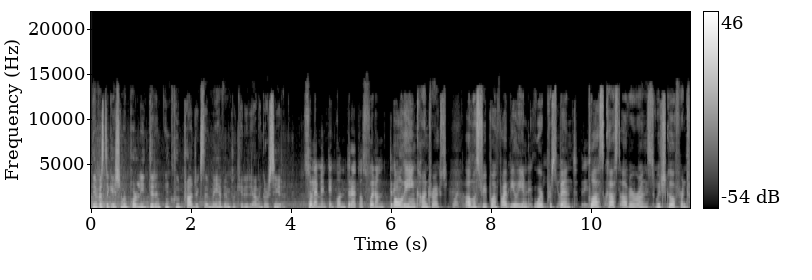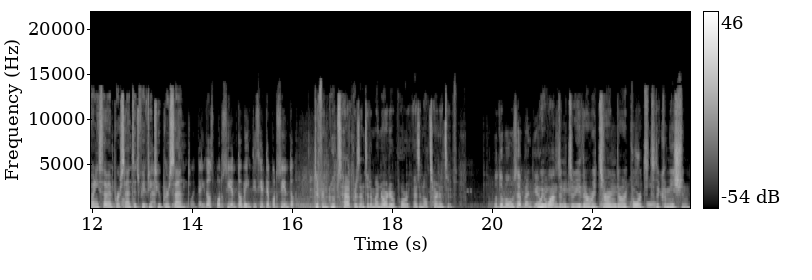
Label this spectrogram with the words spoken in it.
The investigation reportedly didn't include projects that may have implicated Alan Garcia. Only in contracts, almost 3.5 billion were spent, plus cost overruns, which go from 27% to 52%. Different groups have presented a minority report as an alternative. We want them to either return the report to the Commission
